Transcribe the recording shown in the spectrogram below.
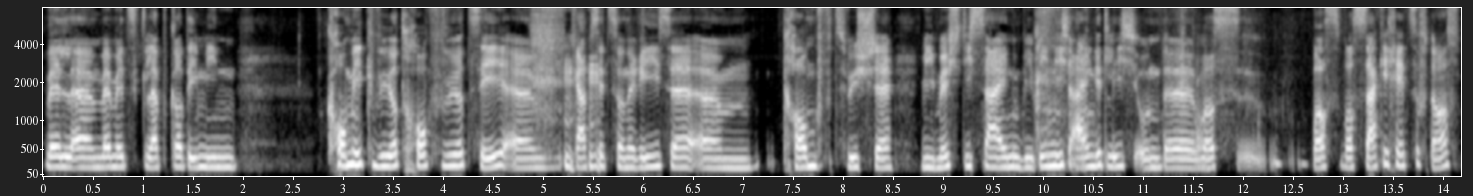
Weil, ähm, wenn man jetzt, glaube gerade in meinen Comic würde, Kopf würde sehen, ähm, gäbe es jetzt so einen riesen ähm, Kampf zwischen, wie möchte ich sein und wie bin ich eigentlich und äh, was, was, was sage ich jetzt auf das.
